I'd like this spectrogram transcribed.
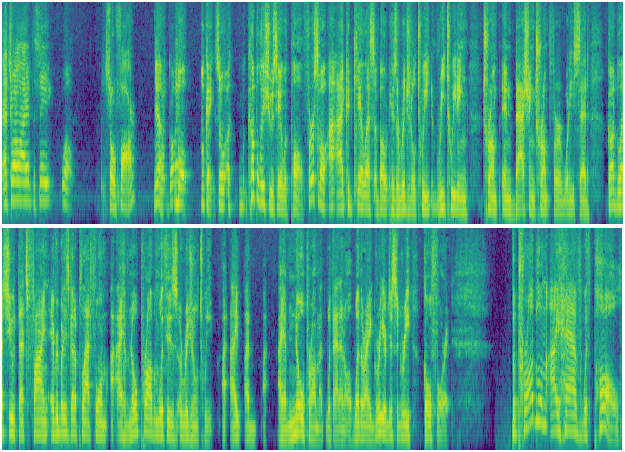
that's all i have to say well so far Yeah. But go ahead. Well, okay. So a, a couple issues here with Paul. First of all, I, I could care less about his original tweet, retweeting Trump and bashing Trump for what he said. God bless you. That's fine. Everybody's got a platform. I, I have no problem with his original tweet. I, I, I, have no problem with that at all. Whether I agree or disagree, go for it. The problem I have with Paul,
